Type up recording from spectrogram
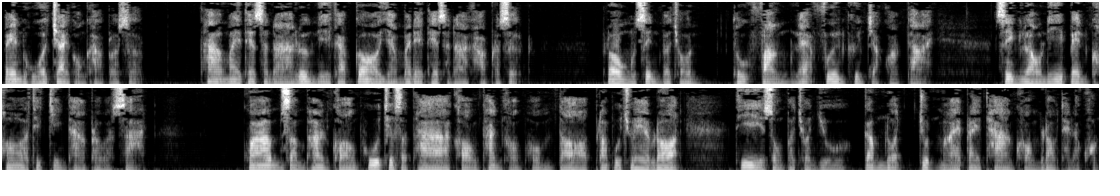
เป็นหัวใจของข่าวประเสริฐ ถ้าไม่เทศนาเรื่องนี้ครับ ก็ยังไม่ได้เทศนาข่าวประเสริฐพระองค์สิ้นพระชนถูกฝังและฟื้นขึ้นจากความตาย สิ่งเหล่านี้เป็นข้อที่จริงทางประวัติศาสตร์ ความสัมพันธ์ของผู้เชื่อศรัทธาของท่านของผมต่อพระผู้ช่วยให้รอด ที่ทรงพระชนอยู่กำหนดจุดหมายปลายทางของเราแต่ละคน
